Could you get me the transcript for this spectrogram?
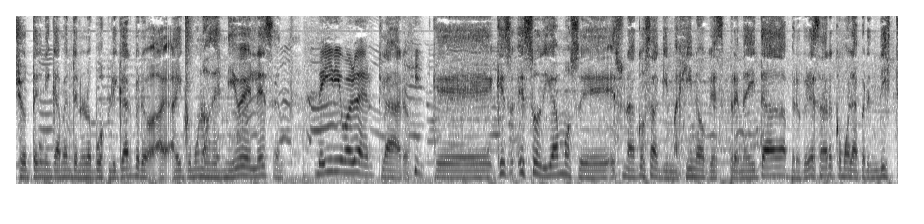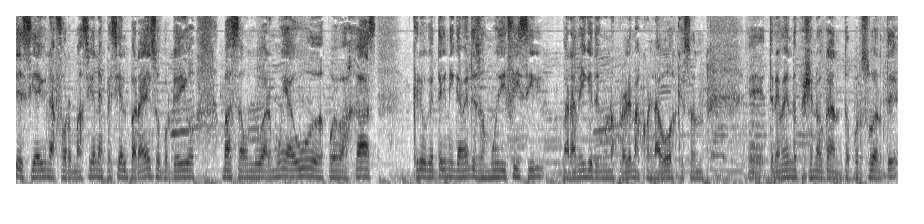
yo técnicamente no lo puedo explicar, pero hay, hay como unos desniveles. De ir y volver. Claro, Sí. que, que eso, eso, digamos, eh, es una cosa que imagino que es premeditada, pero quería saber cómo la aprendiste, si hay una formación especial para eso, porque digo, vas a un lugar muy agudo, después bajás. Creo que técnicamente eso es muy difícil. Para mí que tengo unos problemas con la voz que son eh, tremendos, pero yo no canto, por suerte.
